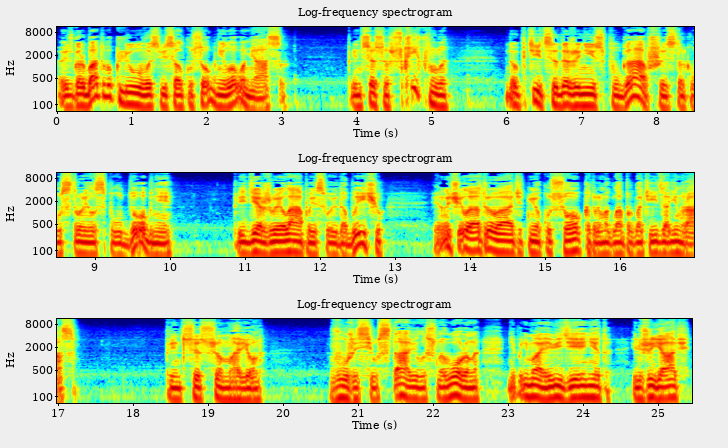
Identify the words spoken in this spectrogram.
а из горбатого клюва свисал кусок гнилого мяса. Принцесса вскрикнула, но птица, даже не испугавшись, только устроилась поудобнее, придерживая лапой свою добычу, и начала отрывать от нее кусок, который могла проглотить за один раз. Принцесса Марион в ужасе уставилась на ворона, не понимая, видение это или же явь.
